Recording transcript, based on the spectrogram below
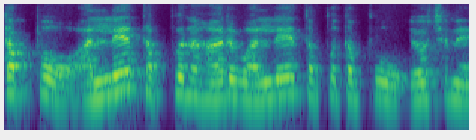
ತಪ್ಪು, ಅಲ್ಲೇ ತಪ್ಪನ ಹರಿವು ಅಲ್ಲೇ ತಪ್ಪು ತಪ್ಪು ಯೋಚನೆ,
